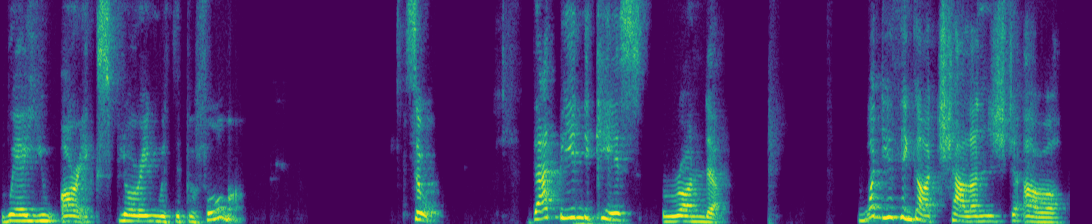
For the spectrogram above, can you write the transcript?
where you are exploring with the performer. So that being the case, Rhonda, what do you think our challenge to our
